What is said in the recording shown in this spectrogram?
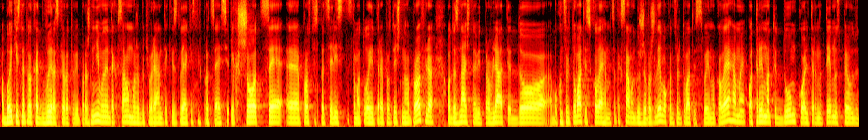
або якісь, наприклад, виразки в ротовій порожнині, вони так само можуть бути варіанти якихось злоякісних процесів. Якщо це просто спеціаліст стоматології терапевтичного профілю, однозначно відправляти до або консультуватись з колегами. Це так само дуже важливо консультуватися зі своїми колегами, отримати думку альтернативну з приводу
